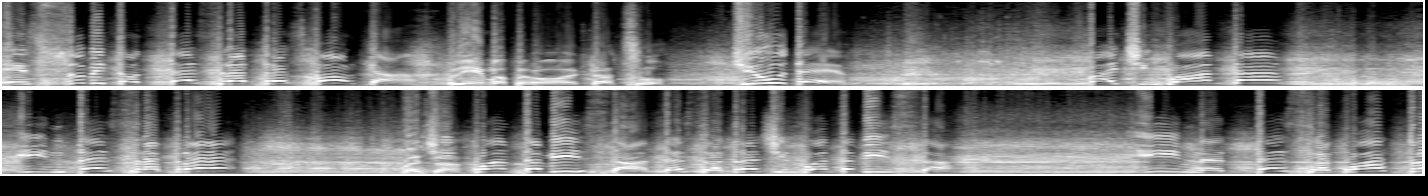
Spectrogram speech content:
e subito destra 3 sporca, prima però, eh, cazzo. chiude, vai 50, 50. 50 vista, destra 3, 50 vista, in destra 4,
